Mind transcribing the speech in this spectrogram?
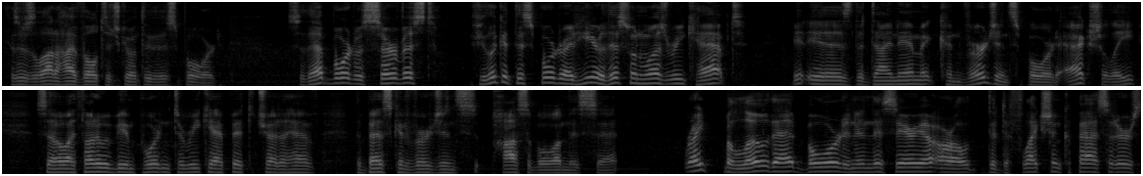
because there's a lot of high voltage going through this board. So that board was serviced. If you look at this board right here, this one was recapped. It is the dynamic convergence board actually. So I thought it would be important to recap it to try to have the best convergence possible on this set. Right below that board and in this area are the deflection capacitors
